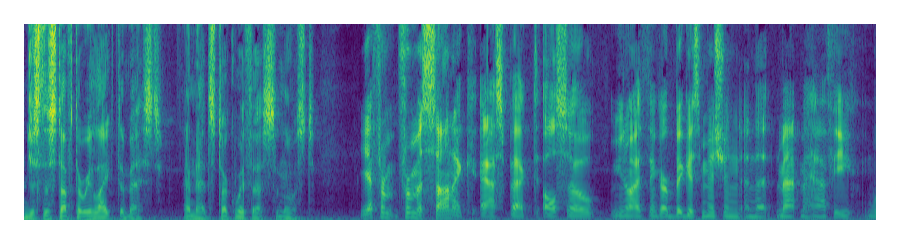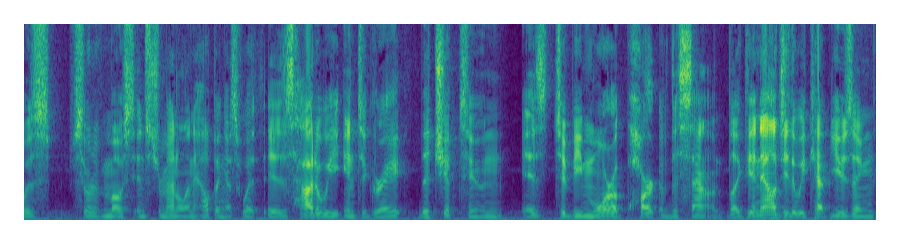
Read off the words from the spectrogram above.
Just the stuff that we liked the best, and that stuck with us the most. Yeah, from from a sonic aspect, also, you know, I think our biggest mission, and that Matt Mahaffey was sort of most instrumental in helping us with, is how do we integrate the chip tune is to be more a part of the sound. Like the analogy that we kept using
